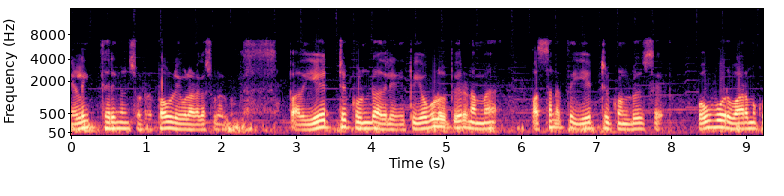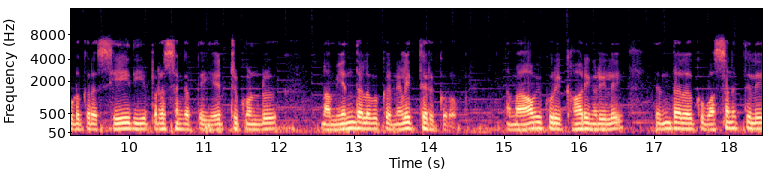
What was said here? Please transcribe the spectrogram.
நிலைத்தருங்கன்னு சொல்கிறார் பவுல் எவ்வளோ அழகாக சொல்லிருக்கும் இப்போ அதை ஏற்றுக்கொண்டு அதிலே இப்போ எவ்வளோ பேர் நம்ம வசனத்தை ஏற்றுக்கொண்டு ஒவ்வொரு வாரமும் கொடுக்குற செய்தியை பிரசங்கத்தை ஏற்றுக்கொண்டு நாம் எந்த அளவுக்கு நிலைத்திருக்கிறோம்? நம்ம ஆவிக்குரிய காரியங்களிலே எந்த அளவுக்கு வசனத்திலே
